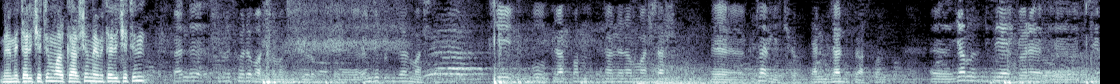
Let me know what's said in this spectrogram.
Mehmet Ali Çetin var karşımda. Mehmet Ali Çetin Ben de sürpriz böyle başlamak istiyorum. Ee, öncelikle güzel maçtı. Ki bu platformda düzenlenen maçlar e, güzel geçiyor. Yani güzel bir platform. Ee, yalnız bize göre, e, bizim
